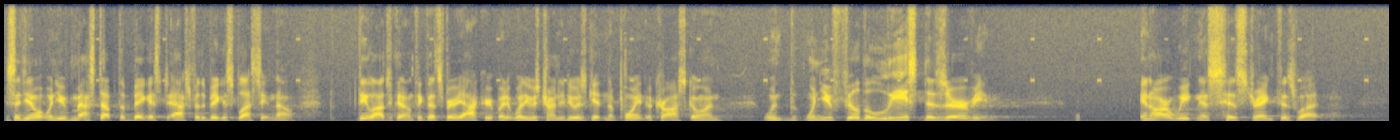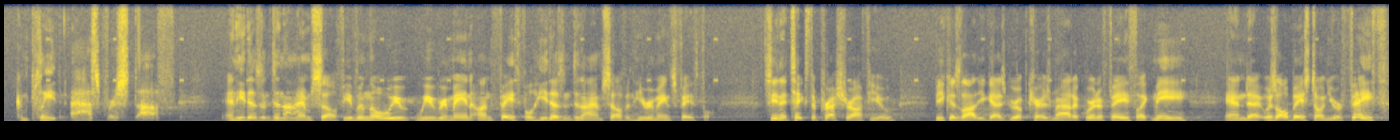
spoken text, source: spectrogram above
He said, you know what, when you've messed up the biggest, ask for the biggest blessing. Now, theologically, I don't think that's very accurate, but what he was trying to do is getting the point across going, when, when you feel the least deserving, in our weakness, his strength is what? Complete. Ask for stuff. And he doesn't deny himself. Even though we, we remain unfaithful, he doesn't deny himself and he remains faithful. See, and it takes the pressure off you because a lot of you guys grew up charismatic, word of faith, like me, and uh, it was all based on your faith.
